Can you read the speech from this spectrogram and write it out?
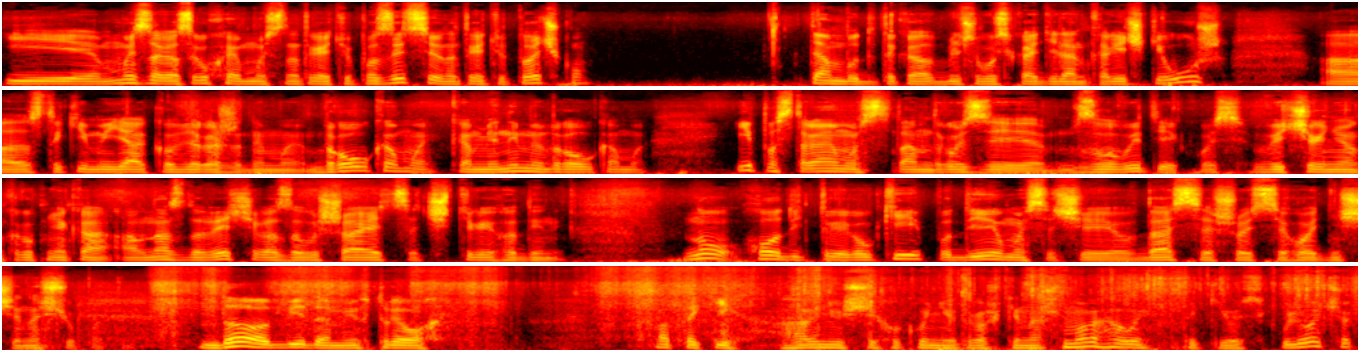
і ми зараз рухаємось на третю позицію, на третю точку. Там буде така більш вузька ділянка річки Уж з такими ярко вираженими бровками, кам'яними бровками. І постараємося там, друзі, зловити якогось вечірнього крупняка. А в нас до вечора залишається 4 години. Ну, ходить три руки, подивимося, чи вдасться щось сьогодні ще нащупати. До обіду ми втрьох. От таких гарнющих окунів трошки нашморгали. Такий ось кульочок.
